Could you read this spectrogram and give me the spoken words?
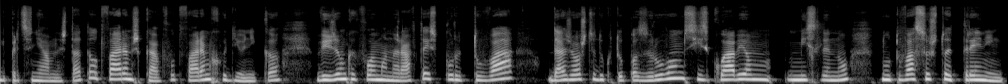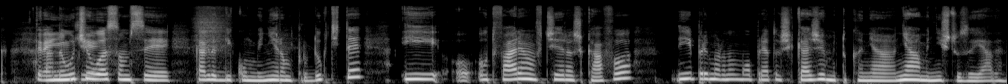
ги преценявам нещата. Отварям шкаф, отварям ходилника, виждам какво има на рафта и според това, даже още докато пазарувам, си изглабям мислено, но това също е тренинг. Тренинг а, е. научила съм се как да ги комбинирам продуктите и отварям вчера шкафа и примерно моят приятел ще каже, ами тук ня, нямаме нищо за ядене.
